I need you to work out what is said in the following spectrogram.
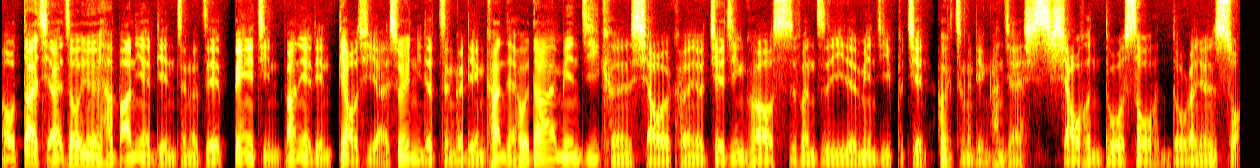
哦，戴起来之后，因为它把你的脸整个直接绷紧，把你的脸吊起来，所以你的整个脸看起来会大概面积可能小了，可能有接近快要四分之一的面积不见，会整个脸看起来小很多、瘦很多，感觉很爽。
